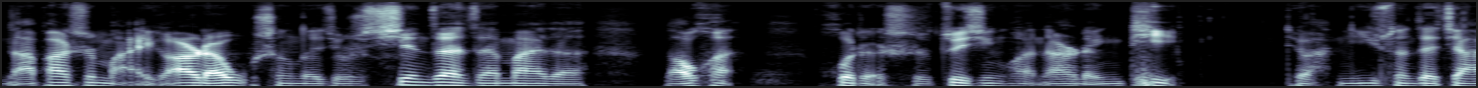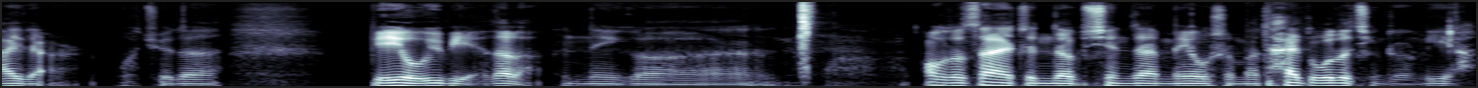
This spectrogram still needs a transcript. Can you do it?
哪怕是买一个2.5升的，就是现在在卖的老款，或者是最新款的 2.0T，对吧？你预算再加一点，我觉得别犹豫别的了。那个奥德赛真的现在没有什么太多的竞争力啊。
